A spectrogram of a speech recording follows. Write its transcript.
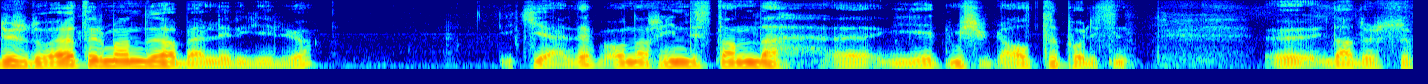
düz duvara tırmandığı haberleri geliyor. İki yerde. Ondan sonra Hindistan'da e, 76 polisin e, daha doğrusu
